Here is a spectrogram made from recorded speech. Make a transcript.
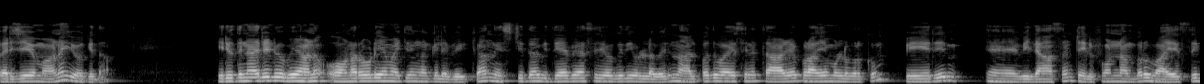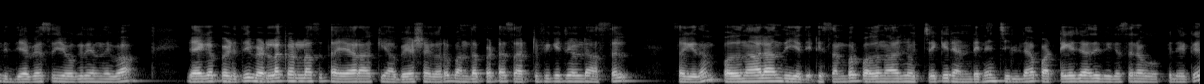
പരിചയവുമാണ് യോഗ്യത. ഇരുപതിനായിരം രൂപയാണ് ഓണറോഡിയമായിട്ട് നിങ്ങൾക്ക് ലഭിക്കുക. നിശ്ചിത വിദ്യാഭ്യാസ യോഗ്യതയുള്ളവർ നാൽപ്പത് വയസ്സിന് താഴെ പ്രായമുള്ളവർക്കും പേര് വിലാസം ടെലിഫോൺ നമ്പർ വയസ്സ് വിദ്യാഭ്യാസ യോഗ്യത എന്നിവ രേഖപ്പെടുത്തി വെള്ളക്കടലാസ് തയ്യാറാക്കിയ അപേക്ഷകർ ബന്ധപ്പെട്ട സർട്ടിഫിക്കറ്റുകളുടെ അസൽ സഹിതം പതിനാലാം തീയതി ഡിസംബർ പതിനാലിന് ഉച്ചയ്ക്ക് രണ്ടിന് ജില്ലാ പട്ടികജാതി വികസന വകുപ്പിലേക്ക്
